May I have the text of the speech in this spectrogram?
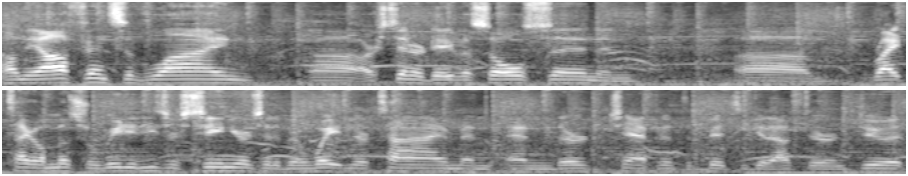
on the offensive line, uh, our center Davis Olson and um, right tackle Mitchell Reedy, these are seniors that have been waiting their time and, and they're champion at the bit to get out there and do it.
